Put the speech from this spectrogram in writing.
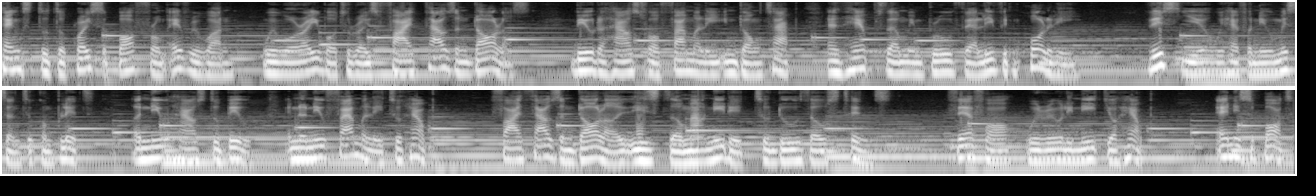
Thanks to the great support from everyone, we were able to raise $5,000, build a house for a family in Dong Thap, and help them improve their living quality. This year, we have a new mission to complete, a new house to build, and a new family to help. $5,000 is the amount needed to do those things. Therefore, we really need your help. Any support,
